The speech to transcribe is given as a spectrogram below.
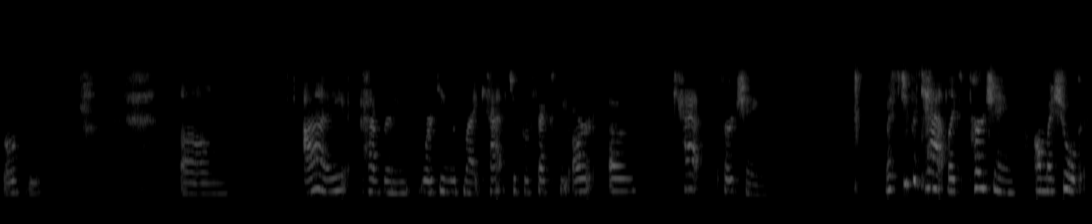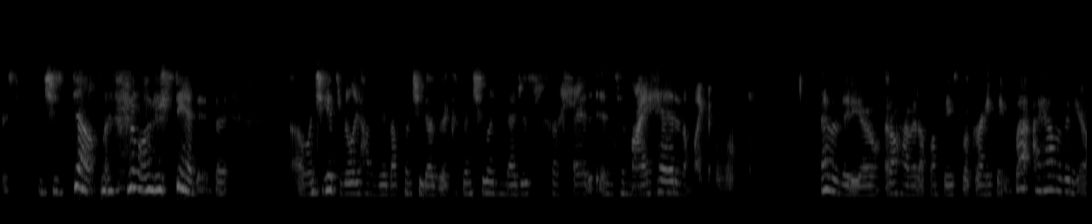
both of you. um, I have been working with my cat to perfect the art of cat perching. My stupid cat likes perching on my shoulders, and she's dumb. I don't understand it, but uh, when she gets really hungry, that's when she does it, because then she like nudges her head into my head, and I'm like, Ugh. I have a video. I don't have it up on Facebook or anything, but I have a video.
